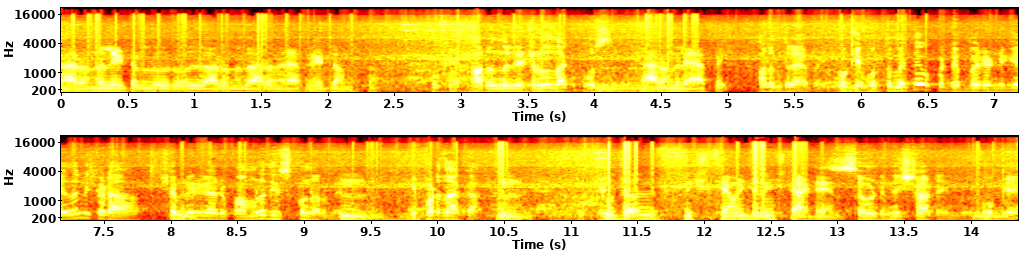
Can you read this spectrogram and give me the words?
ఆరు వందల లీటర్లు రోజు ఆరు వందల ఆరు వందల యాభై లీటర్లు అమ్ముతాం. ఓకే ఆరు వందల లీటర్ల దాకా పోస్తుంది. ఆరు వందల యాభై. ఆరు వందల యాభై. ఓకే మొత్తం అయితే ఒక డెబ్బై రెండు గేదెలు ఇక్కడ షబీర్ గారి ఫామ్లో తీసుకున్నారు మీరు. ఇప్పటిదాకా? టూ థౌజండ్ సిక్స్ సెవెంటీ నుంచి స్టార్ట్ అయింది. సెవెంటీ నుంచి స్టార్ట్ అయింది. ఓకే.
